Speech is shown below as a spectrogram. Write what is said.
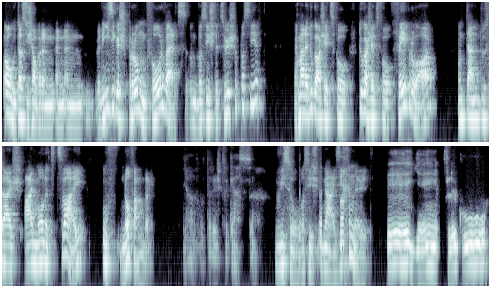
Oh, das ist aber ein, ein, ein riesiger Sprung vorwärts. Und was ist dazwischen passiert? Ich meine, du gehst jetzt von, du gehst jetzt von Februar und dann du sagst ein Monat, zwei auf November. Ja, ich wollte den Rest vergessen. Wieso? Was ist? Nein, sicher nicht. Je, je, Flügel.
